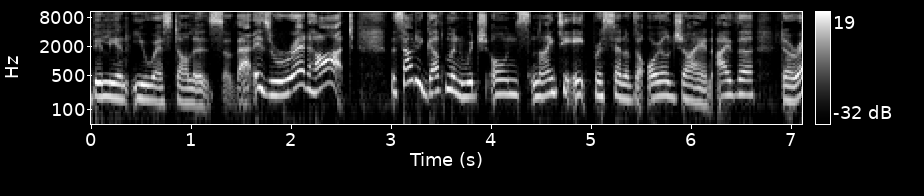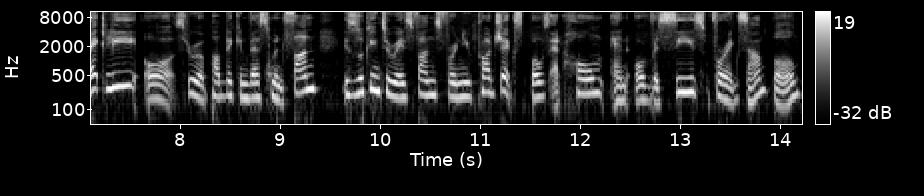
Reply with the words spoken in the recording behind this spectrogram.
billion US dollars. So that is red hot. The Saudi government, which owns 98% of the oil giant, either directly or through a public investment fund, is looking to raise funds for new projects both at home and overseas. For example,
